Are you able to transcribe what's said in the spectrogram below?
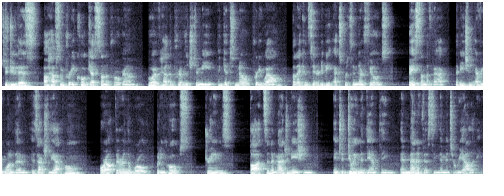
To do this, I'll have some pretty cool guests on the program who I've had the privilege to meet and get to know pretty well that I consider to be experts in their fields based on the fact that each and every one of them is actually at home or out there in the world putting hopes, dreams, thoughts, and imagination into doing the damn thing and manifesting them into reality.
